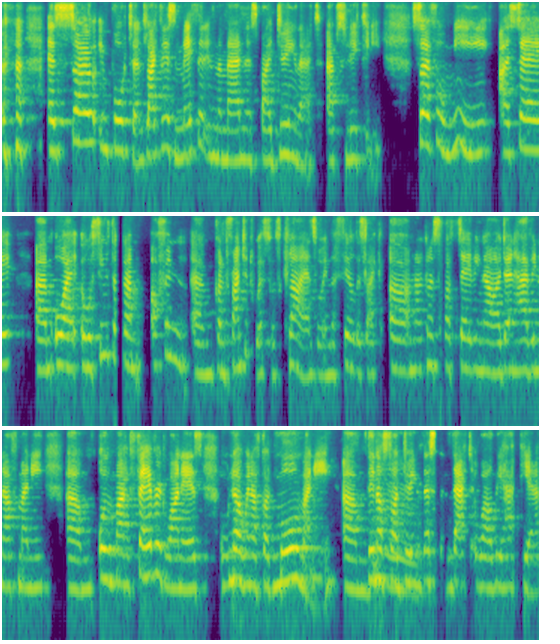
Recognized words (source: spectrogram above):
is so important. Like there's method in the madness by doing that absolutely. So for me i say um, or, I, or things that I'm often um, confronted with with clients or in the field is like, oh, I'm not going to start saving now. I don't have enough money. Um, or my favorite one is, no, when I've got more money, um, then I'll start mm. doing this and that. Or I'll be happier.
